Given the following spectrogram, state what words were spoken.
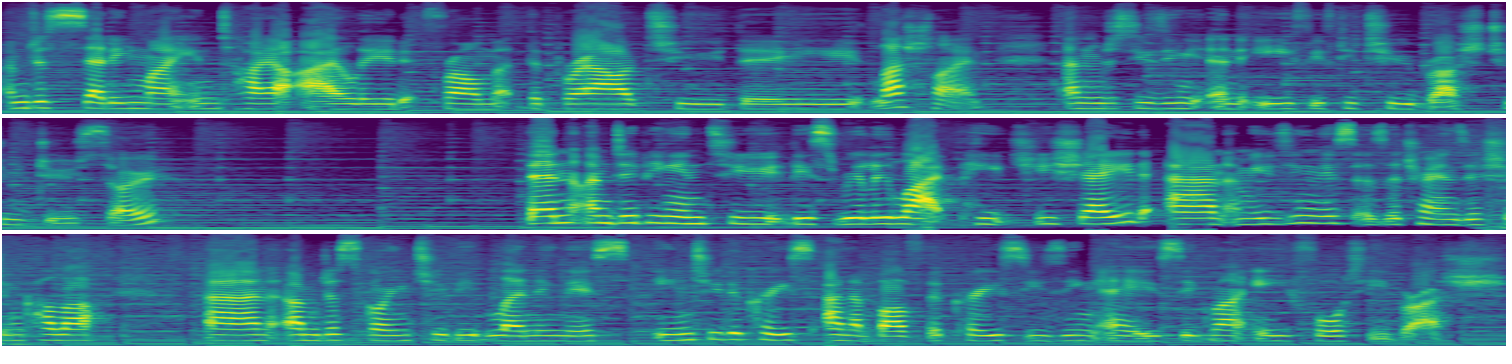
I'm just setting my entire eyelid from the brow to the lash line and I'm just using an E52 brush to do so. Then I'm dipping into this really light peachy shade and I'm using this as a transition colour and I'm just going to be blending this into the crease and above the crease using a Sigma E40 brush.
